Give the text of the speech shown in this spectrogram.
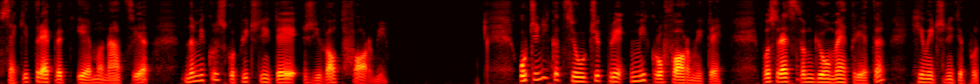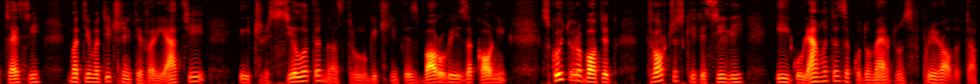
всеки трепет и еманация на микроскопичните живот форми. Ученикът се учи при микроформите, посредством геометрията, химичните процеси, математичните вариации и чрез силата на астрологичните сборове и закони, с които работят творческите сили и голямата закономерност в природата.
